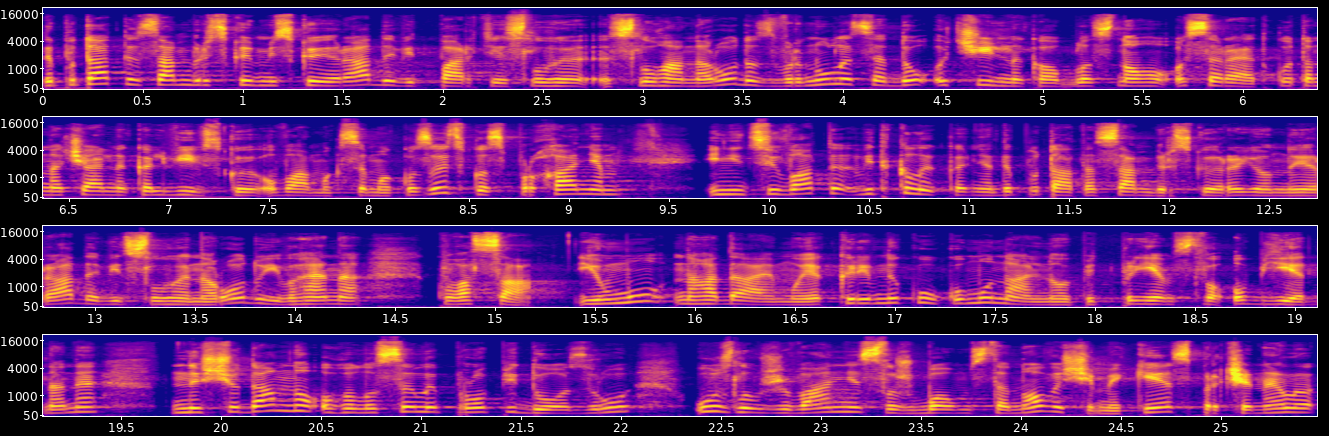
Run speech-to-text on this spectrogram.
депутати Самбірської міської ради від партії «Слуги- Слуга народу звернулися до очільника обласного осередку та начальника Львівської ОВА Максима Козицького з проханням ініціювати відкликання депутата Самбірської районної ради від Слуги народу Євгена Кваса. Йому нагадаємо, як керівнику комунального підприємства Об'єднане нещодавно оголосили про підозру у зловживанні службовим становищем, яке спричинило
